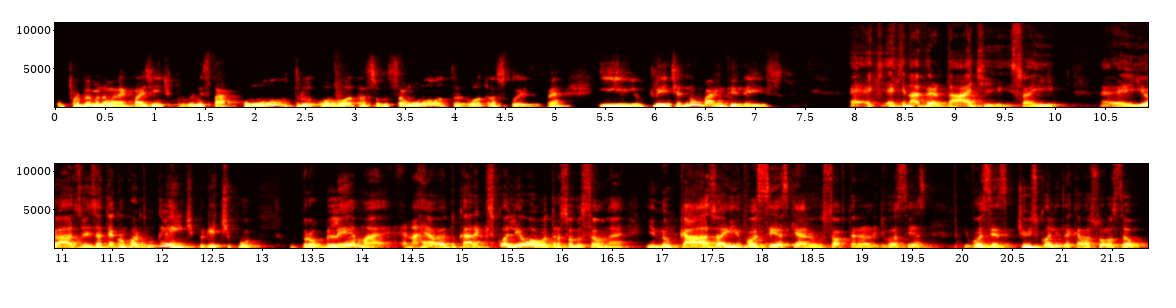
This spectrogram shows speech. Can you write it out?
o problema não é com a gente, o problema está com outro, ou outra solução, outra, outras coisas, né? E o cliente ele não vai entender isso. É, é que, é que na verdade, isso aí é, e eu, às vezes, até concordo com o cliente, porque, tipo, o problema, é, na real, é do cara que escolheu a outra solução, né? E no caso aí, vocês, que era o software era de vocês, e vocês que tinham escolhido aquela solução,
